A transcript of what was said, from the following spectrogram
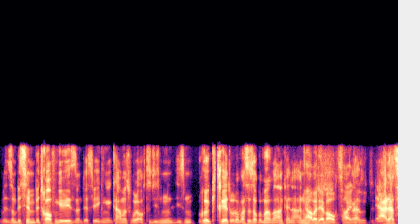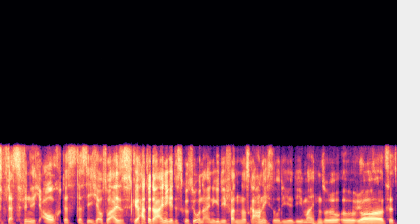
so ein bisschen betroffen gewesen und deswegen kam es wohl auch zu diesem, diesem Rücktritt oder was es auch immer war, keine Ahnung. Ja, aber der war auch Zeit. Ja. Also, Ja, das, das finde ich auch. Das, das sehe ich auch so. Also ich hatte da einige Diskussionen. Einige, die fanden das gar nicht so. Die, die meinten so, äh, ja, es ist jetzt,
